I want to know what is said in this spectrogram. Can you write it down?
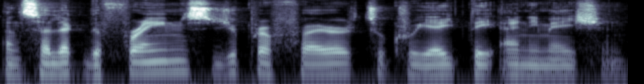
and select the frames you prefer to create the animation.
